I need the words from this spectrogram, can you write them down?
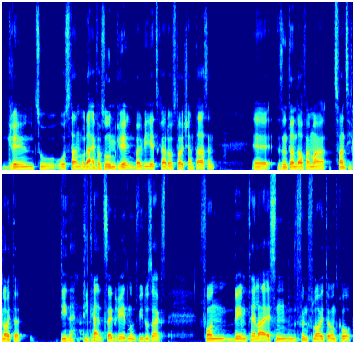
so Grillen zu Ostern oder einfach so ein Grillen, weil wir jetzt gerade aus Deutschland da sind, äh, sind dann da auf einmal 20 Leute, die dann die ganze Zeit reden und wie du sagst, von dem Teller essen fünf Leute und Co.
